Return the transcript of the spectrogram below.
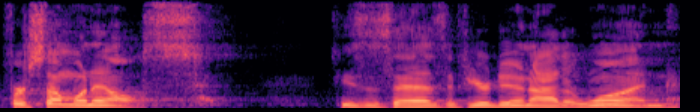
for someone else. Jesus says, if you're doing either one,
